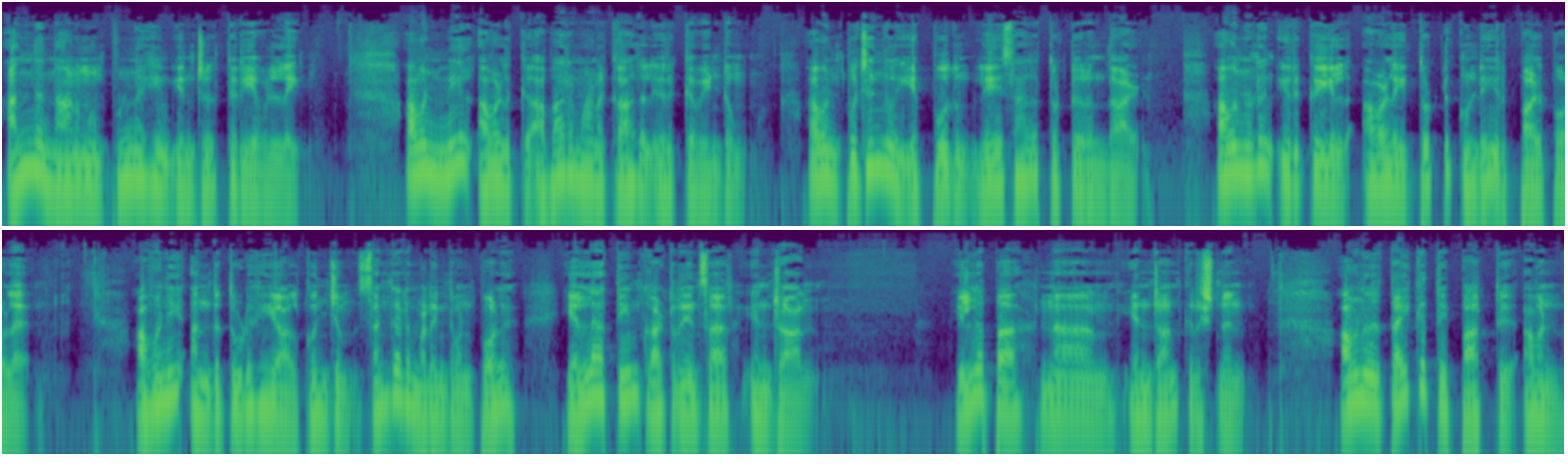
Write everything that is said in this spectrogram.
அந்த நாணமும் புன்னகையும் என்று தெரியவில்லை. அவன் மேல் அவளுக்கு அபாரமான காதல் இருக்க வேண்டும். அவன் புஜங்களை எப்போதும் லேசாக தொட்டிருந்தாள். அவனுடன் இருக்கையில் அவளை தொட்டுக்கொண்டே இருப்பாள் போல. அவனே அந்த தொடுகையால் கொஞ்சம் சங்கடமடைந்தவன் போல எல்லாத்தையும் காட்டுறேன் சார் என்றான். இல்லப்பா நான் என்றான் கிருஷ்ணன். அவனது தயக்கத்தை பார்த்து அவன்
